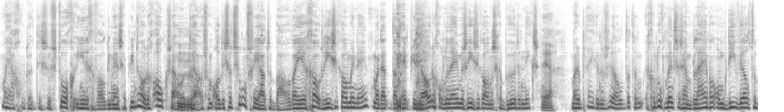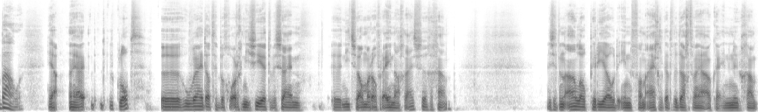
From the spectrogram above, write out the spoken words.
maar ja, goed, dat is dus toch in ieder geval, die mensen heb je nodig. Ook zo mm. trouwens, om al die stations van jou te bouwen, waar je een groot risico mee neemt. Maar dat, dat heb je nodig, ondernemersrisico, anders gebeurt er niks. Ja. Maar dat betekent dus wel dat er genoeg mensen zijn blijven om die wel te bouwen. Ja, nou ja, dat klopt. Uh, hoe wij dat hebben georganiseerd, we zijn uh, niet zomaar over één nachtreis gegaan. Er zit een aanloopperiode in van eigenlijk dat we dachten van ja oké, nu gaan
